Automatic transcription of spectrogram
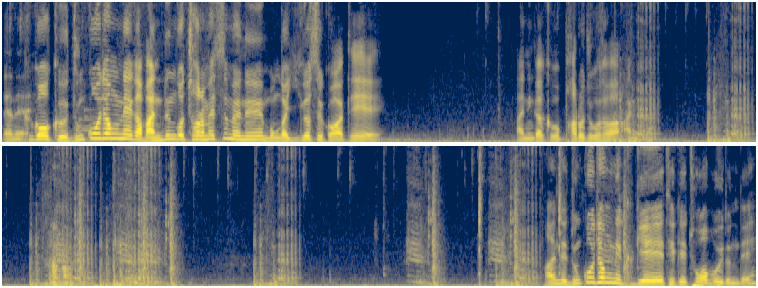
네네. 그거 그 눈꼬정내가 만든 것처럼 했으면은 뭔가 이겼을 것 같아. 아닌가? 그거 바로 죽어서 아닌가? 아 근데 눈꼬정내 그게 되게 좋아 보이던데?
